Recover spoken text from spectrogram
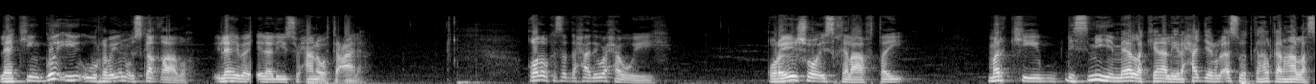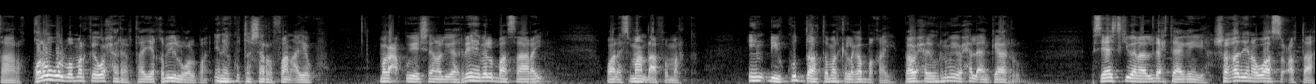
laakiin go-ii uu rabay inuu iska qaado. Ilaahay baa ilaaliyey subxaana wa tacaala. Qodobka saddexaadi waxaa weeye qurayshoo iskhilaaftay markii dhismihii meel la keena layidhi xajarul aswadka halkan ha la saaro. Qolo walba markay waxay rabtaa iyo qabiil walba inay ku tasharufaan ayagu. Magac ku yeeshaan layidhaha ree hebel baa saaray. Waa la ismaan dhaafa marka in dhiig ku daata markii laga baqay. Baa waxa la hornimaya xal aan gaaro masaajidkii baana la dhex taagan yahay shaqadiina waa socotaa.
